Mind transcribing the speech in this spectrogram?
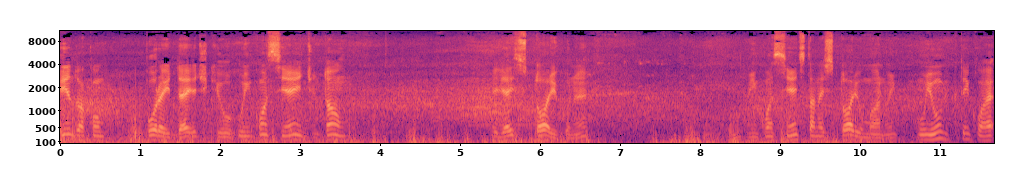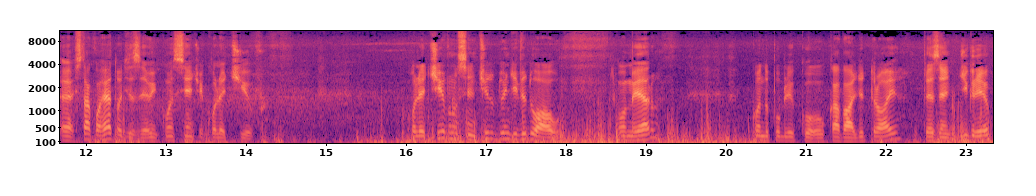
vindo a compor a ideia de que o, o inconsciente, então, ele é histórico, né? O inconsciente está na história humana. O Jung tem, é, está correto ao dizer o inconsciente é coletivo. Coletivo no sentido do individual. Homero, quando publicou o Cavalo de Troia, o presente de grego,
